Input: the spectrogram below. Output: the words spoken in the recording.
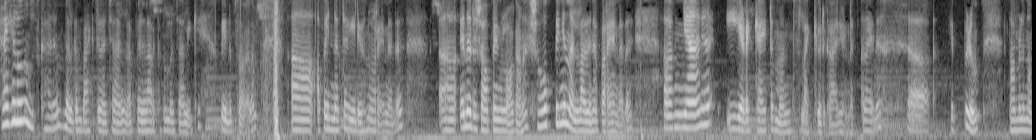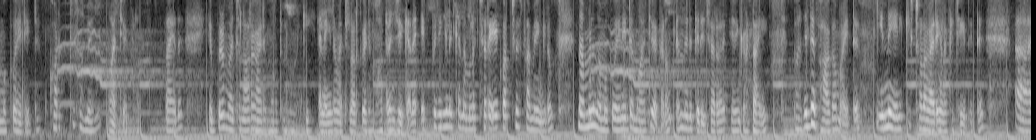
Hi hello നമസ്കാരം. Welcome back to ആ channel അപ്പോൾ എല്ലാവർക്കും നമ്മുടെ ചാനലിലേക്ക് വീണ്ടും സ്വാഗതം. അപ്പോൾ ഇന്നത്തെ വീഡിയോ എന്ന് പറയുന്നത് എന്നൊരു ഷോപ്പിംഗ് വ്ളോഗാണ് ഷോപ്പിംഗ് നല്ല അതിനെ പറയേണ്ടത്. അപ്പം ഞാൻ ഈ ഇടയ്ക്കായിട്ട് മനസ്സിലാക്കിയ ഒരു കാര്യമുണ്ട്. അതായത് എപ്പോഴും നമ്മൾ നമുക്ക് വേണ്ടിയിട്ട് കുറച്ച് സമയം മാറ്റി വെക്കണം അതായത് എപ്പോഴും മറ്റുള്ളവരുടെ കാര്യം മാത്രം നോക്കി അല്ലെങ്കിൽ മറ്റുള്ളവർക്ക് വേണ്ടി മാത്രം ജീവിക്കാതെ എപ്പോഴെങ്കിലൊക്കെ നമ്മൾ ചെറിയ കുറച്ച് സമയമെങ്കിലും നമ്മൾ നമുക്ക് വേണ്ടിയിട്ട് മാറ്റി വെക്കണം എന്നൊരു തിരിച്ചറിവ് എനിക്കുണ്ടായി. അപ്പം അതിന്റെ ഭാഗമായിട്ട് ഇന്ന് എനിക്കിഷ്ടമുള്ള കാര്യങ്ങളൊക്കെ ചെയ്തിട്ട്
